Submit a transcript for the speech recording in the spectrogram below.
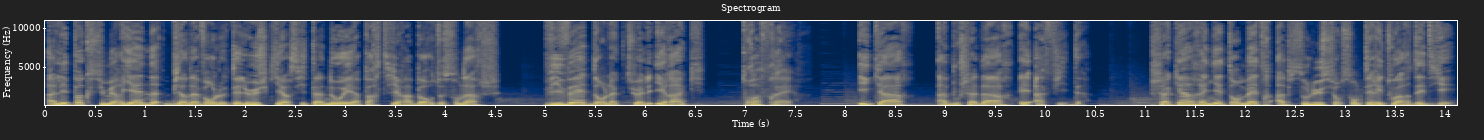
À l'époque sumérienne, bien avant le déluge qui incita Noé à partir à bord de son arche, vivaient dans l'actuel Irak trois frères, Ikar, Abu Shadar et Afid. Chacun régnait en maître absolu sur son territoire dédié.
